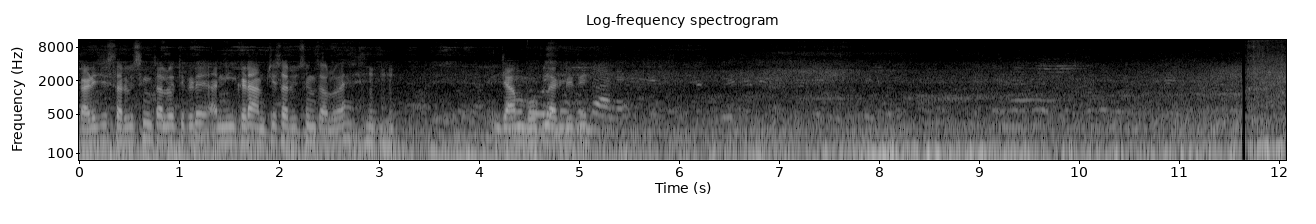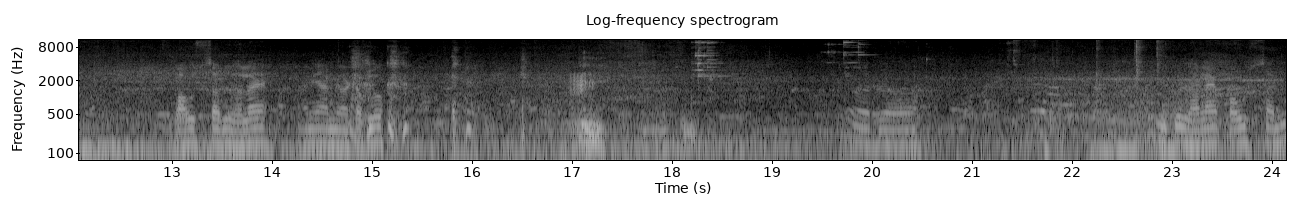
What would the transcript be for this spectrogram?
गाडीची सर्व्हिसिंग चालू आहे तिकडे आणि इकडे आमची सर्व्हिसिंग चालू आहे. जाम भूक लागली ती. पाऊस चालू झाला आहे आणि आम्ही अटकलो तर अ, इथे झाला आहे पाऊस चालू.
